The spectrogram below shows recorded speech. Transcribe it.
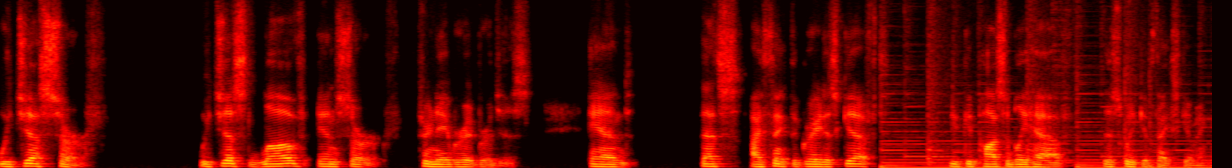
We just serve. We just love and serve through neighborhood bridges. And that's, I think, the greatest gift you could possibly have this week of Thanksgiving.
